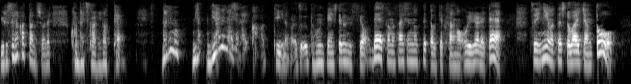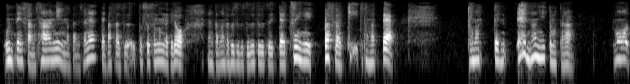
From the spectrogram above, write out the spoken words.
許せなかったんでしょうね。こんな時間に乗って。何も見られないじゃないかって言いながらずっと運転してるんですよ。で、その最初に乗ってったお客さんが降りられて、ついに私と Y ちゃんと運転手さんの3人になったんですよね。で、バスはずっと進むんだけど、なんかまたブツブツブツブツ言って、ついにバスがキーッと止まって、止まって、え、何？と思ったら、も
